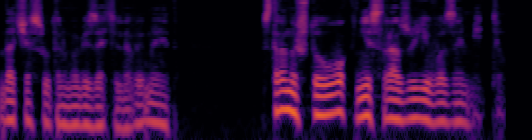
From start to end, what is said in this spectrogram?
Дача с утром обязательно вымоет. Странно, что Ок не сразу его заметил.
